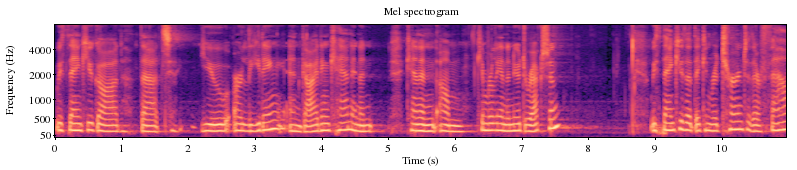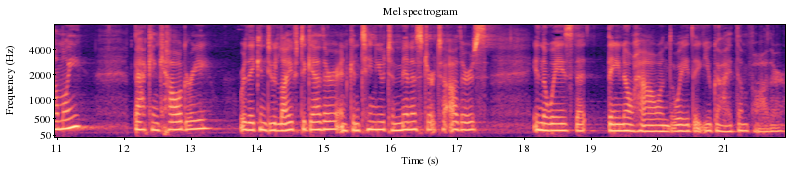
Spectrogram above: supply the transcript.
We thank you, God, that you are leading and guiding Ken and Ken and um, Kimberly in a new direction. We thank you that they can return to their family back in Calgary where they can do life together and continue to minister to others in the ways that they know how and the way that you guide them, Father.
